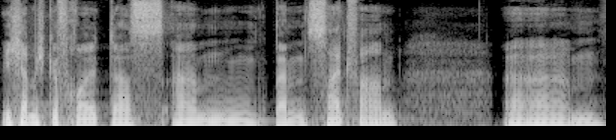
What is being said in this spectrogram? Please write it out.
Ich habe mich gefreut, dass ähm, beim Zeitfahren ähm,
